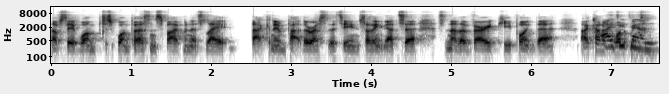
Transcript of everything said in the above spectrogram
Obviously, if one just one person's five minutes late, that can impact the rest of the team. So I think that's a that's another very key point there. I kind of I did um,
